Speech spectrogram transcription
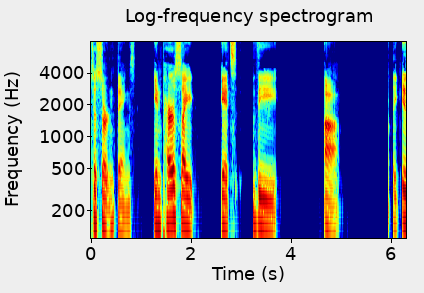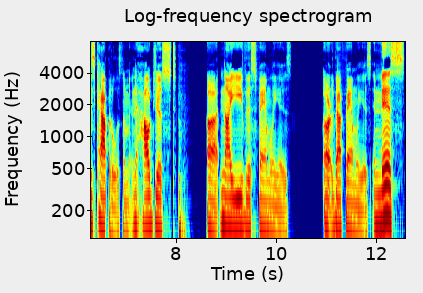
to certain things. In Parasite, it's the uh like is capitalism and how just uh naive this family is or that family is. In this,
